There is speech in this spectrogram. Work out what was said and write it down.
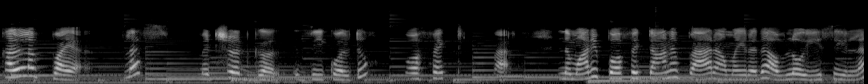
கள்ளப்பய plus matured girl is equal to perfect pair. இந்த மாதிரி பர்ஃபெக்டான பேர் அமைகிறது அவ்வளோ ஈஸி இல்லை.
